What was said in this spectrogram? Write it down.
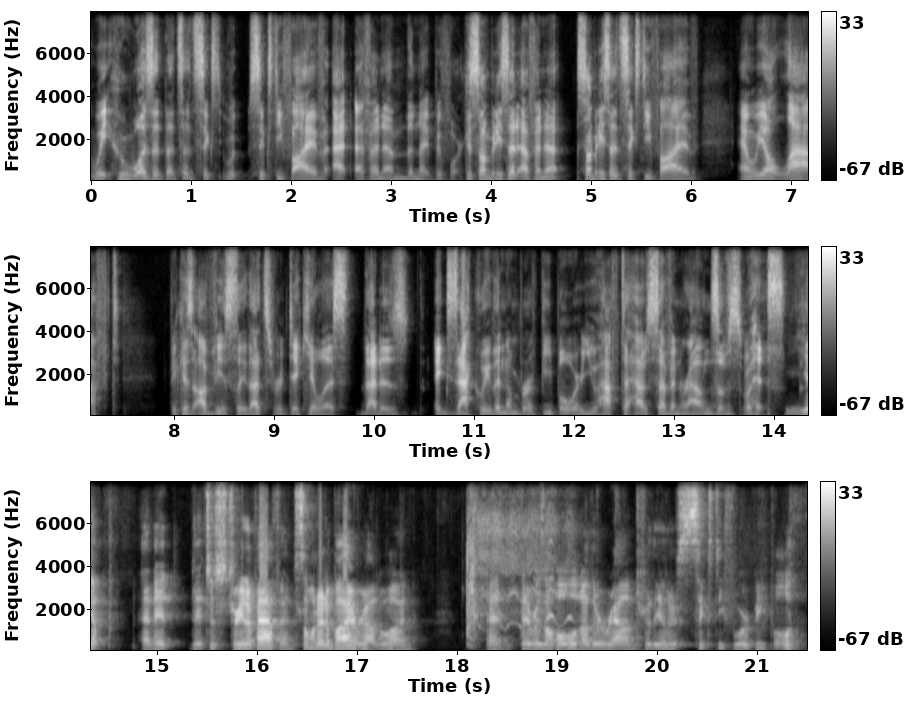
wait, who was it that said 60, 65 at FNM the night before? Cuz somebody said FNM somebody said 65 and we all laughed because obviously that's ridiculous. That is exactly the number of people where you have to have 7 rounds of Swiss. Yep. And it, it just straight up happened. Someone had to buy round one. And there was a whole other round for the other 64 people.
